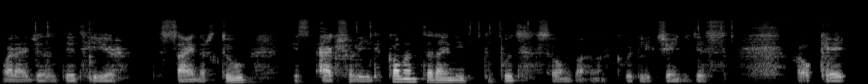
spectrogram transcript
what I just did here, signer 2, is actually the comment that I needed to put. So I'm gonna quickly change this. Okay,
